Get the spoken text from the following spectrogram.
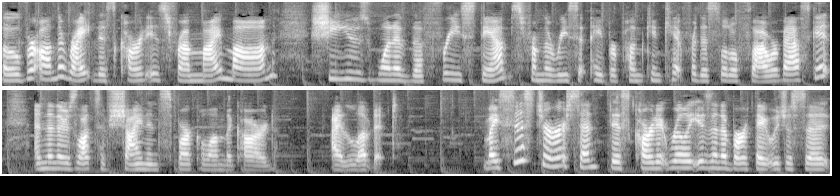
Over on the right, this card is from my mom. She used one of the free stamps from the recent Paper Pumpkin Kit for this little flower basket, and then there's lots of shine and sparkle on the card. I loved it. My sister sent this card. It really isn't a birthday. It was just a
